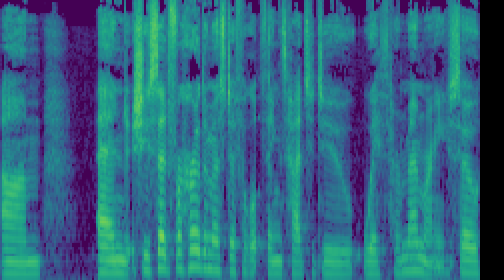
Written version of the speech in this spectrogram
Um, and she said for her, the most difficult things had to do with her memory. So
